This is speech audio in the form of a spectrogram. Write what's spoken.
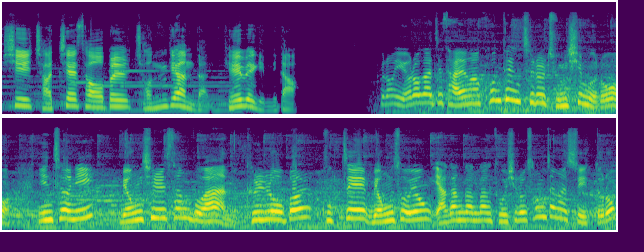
시 자체 사업을 전개한다는 계획입니다. 그런 여러 가지 다양한 콘텐츠를 중심으로 인천이 명실상부한 글로벌 국제 명소용 야간관광 도시로 성장할 수 있도록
